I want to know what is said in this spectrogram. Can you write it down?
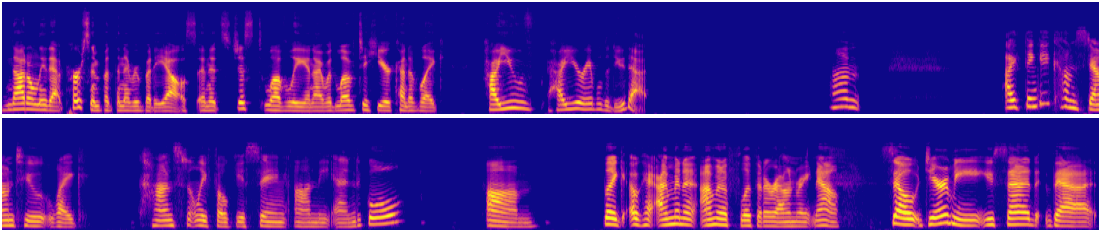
not only that person but then everybody else and it's just lovely and i would love to hear kind of like how you how you're able to do that Um, I think it comes down to like constantly focusing on the end goal. Um, like, okay, I'm gonna I'm gonna flip it around right now. So, Jeremy, you said that,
